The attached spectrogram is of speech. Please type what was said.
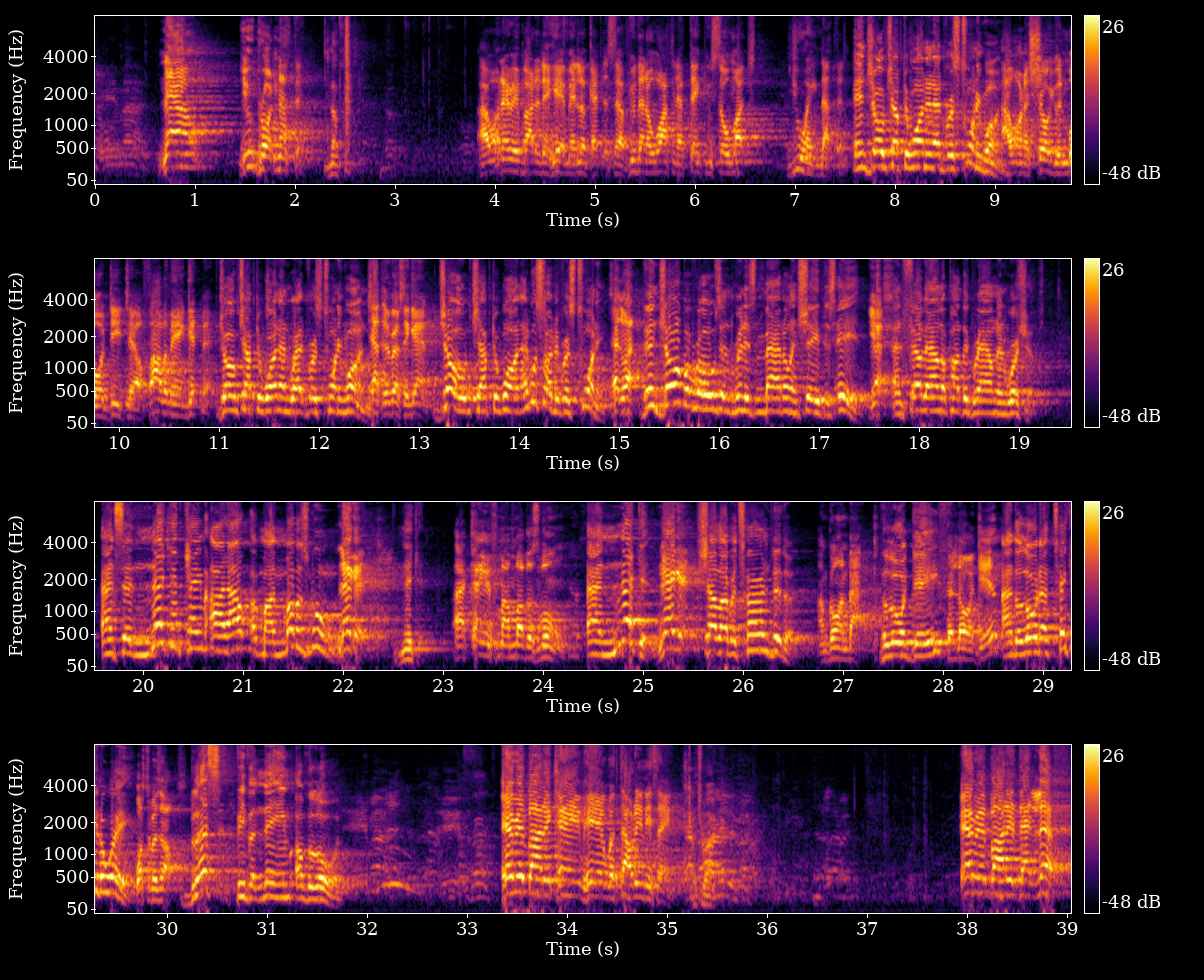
Now, you brought nothing. Nothing. I want everybody to hear me look at yourself. You that are watching, I thank you so much. You ain't nothing. In Job chapter 1 and at verse 21. I want to show you in more detail. Follow me and get me. Job chapter 1 and we're at verse 21. Chapter verse again. Job chapter 1, and we'll start at verse 20. That's what? Then Job arose and rent his mantle and shaved his head. Yes. And fell down upon the ground and worshipped. And said, Naked came I out of my mother's womb. Naked. Naked. I came from my mother's womb. And naked, Naked. shall I return thither. I'm going back. The Lord gave, The Lord gave. and the Lord hath taken away. What's the result? Blessed be the name of the Lord. Everybody came here without anything. That's right. Everybody that left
